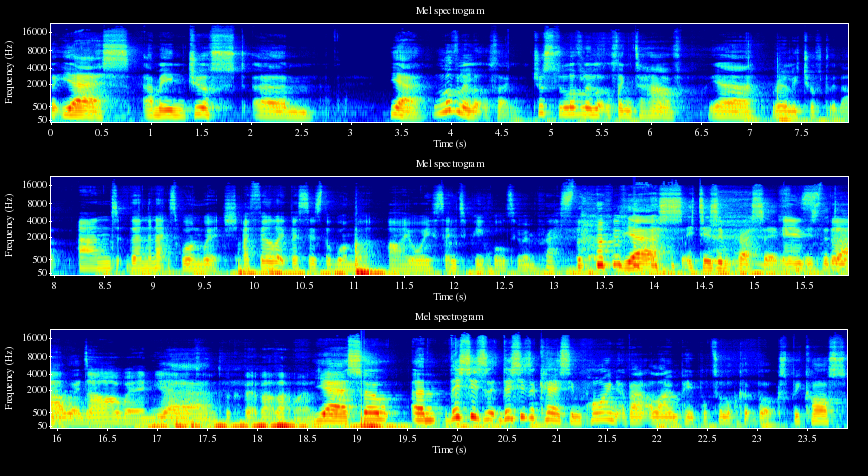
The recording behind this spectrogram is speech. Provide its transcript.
but yes, I mean, just um, yeah, lovely little thing. Just a lovely little thing to have. Yeah, really chuffed with that. And then the next one, which I feel like this is the one that I always say to people to impress them, Yes, it is impressive. is, is the, Darwin? Darwin, yeah. Yeah. Do you want to talk a bit about that one? Yeah, so um, this is this is a case in point about allowing people to look at books because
